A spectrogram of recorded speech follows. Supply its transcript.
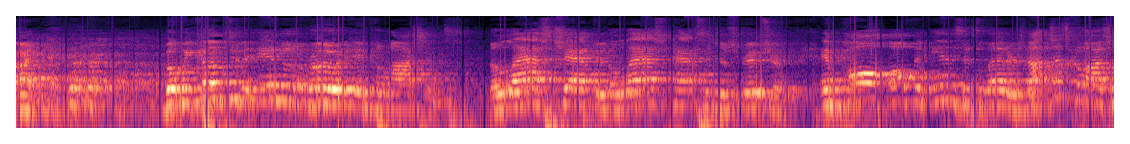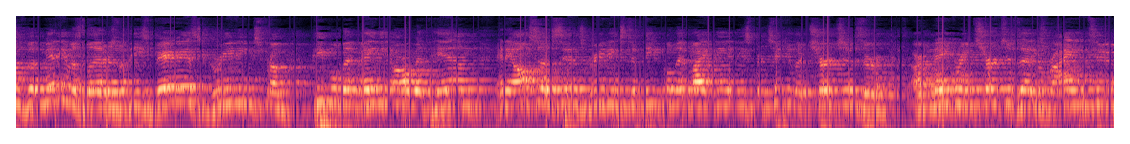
All right. but we come to the end of the road in Colossians. The last chapter, the last passage of Scripture. And Paul often ends his letters, not just Colossians, but many of his letters with these various greetings from people that maybe are with him. And he also sends greetings to people that might be in these particular churches or, or neighboring churches that he's writing to.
